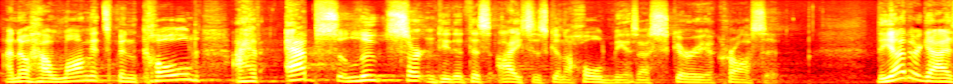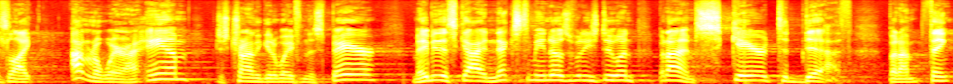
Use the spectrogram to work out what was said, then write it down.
I know how long it's been cold. I have absolute certainty that this ice is going to hold me as I scurry across it. The other guy's like, I don't know where I am, just trying to get away from this bear. Maybe this guy next to me knows what he's doing, but I am scared to death. But I'm think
